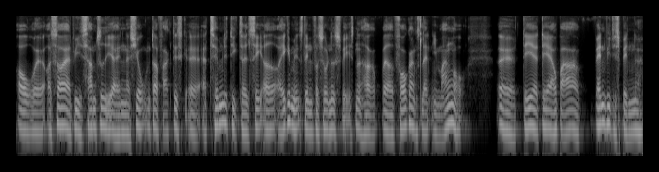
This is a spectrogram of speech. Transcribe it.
og, øh, og så at vi samtidig er en nation, der faktisk øh, er temmelig digitaliseret, og ikke mindst inden for sundhedsvæsenet har været forgangsland i mange år. Øh, det, det er jo bare vanvittigt spændende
